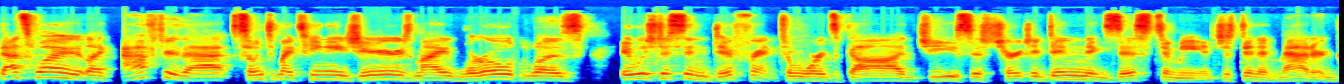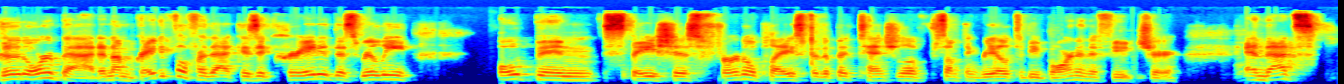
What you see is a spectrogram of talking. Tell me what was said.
that's why like after that so into my teenage years my world was it was just indifferent towards god jesus church. It didn't exist to me. It just didn't matter good or bad. And i'm grateful for that because it created this really open spacious fertile place for the potential of something real to be born in the future. And that's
